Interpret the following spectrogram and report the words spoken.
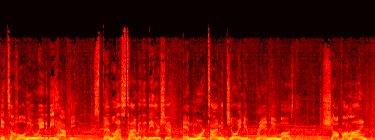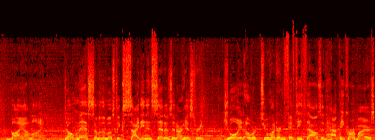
It's a whole new way to be happy. Spend less time at the dealership and more time enjoying your brand new Mazda. Shop online, buy online. Don't miss some of the most exciting incentives in our history. Join over 250,000 happy car buyers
